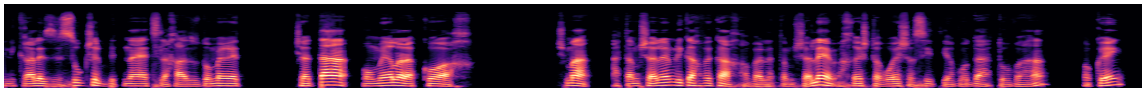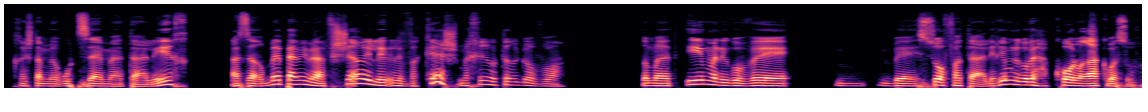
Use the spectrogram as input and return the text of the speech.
נקרא לזה סוג של בתנאי הצלחה. זאת אומרת, כשאתה אומר ללקוח, שמע, אתה משלם לי כך וכך, אבל אתה משלם אחרי שאתה רואה שעשיתי עבודה טובה, אוקיי? אחרי שאתה מרוצה מהתהליך, אז זה הרבה פעמים מאפשר לי לבקש מחיר יותר גבוה. זאת אומרת, אם אני גובה בסוף התהליך, אם אני גובה הכל רק בסוף,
